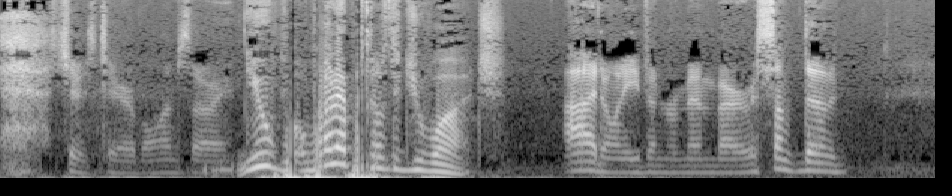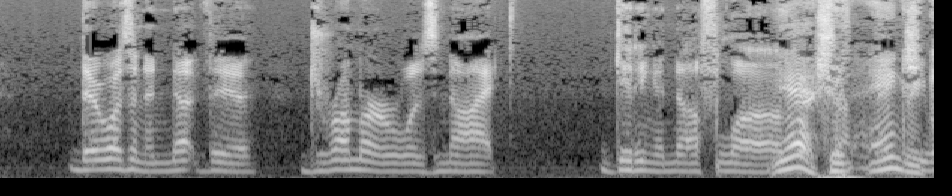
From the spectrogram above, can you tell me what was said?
that show's terrible. I'm sorry. You, what episodes did you watch? I don't even remember. It was some the there wasn't enough. The drummer was not getting enough love. Yeah, she was angry She 'cause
